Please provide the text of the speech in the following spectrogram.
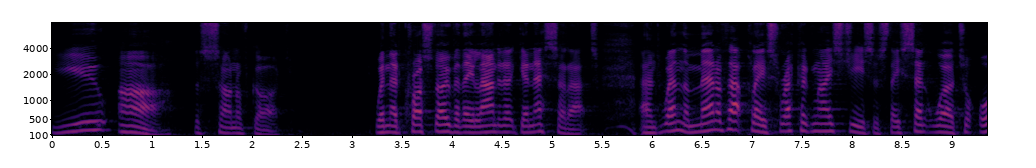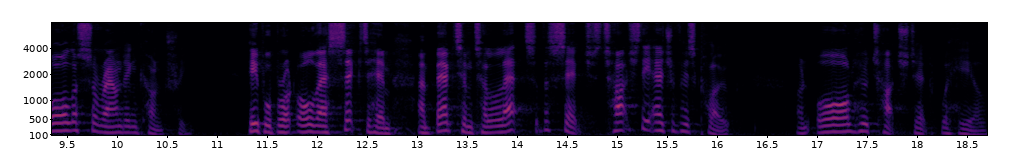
you are the Son of God. When they'd crossed over, they landed at Gennesaret. And when the men of that place recognized Jesus, they sent word to all the surrounding country. People brought all their sick to him and begged him to let the sick just touch the edge of his cloak, and all who touched it were healed.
